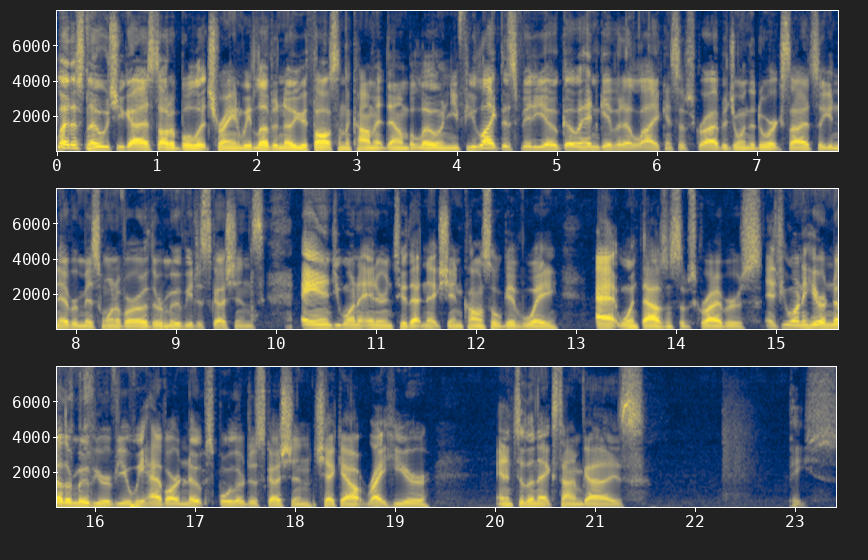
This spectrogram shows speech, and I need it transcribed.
let us know what you guys thought of Bullet Train. We'd love to know your thoughts in the comment down below. And if you like this video, go ahead and give it a like and subscribe to join the Dork Side so you never miss one of our other movie discussions. And you want to enter into that next gen console giveaway at 1000 subscribers. And if you want to hear another movie review, we have our Nope spoiler discussion. Check out right here. And until the next time, guys, peace.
